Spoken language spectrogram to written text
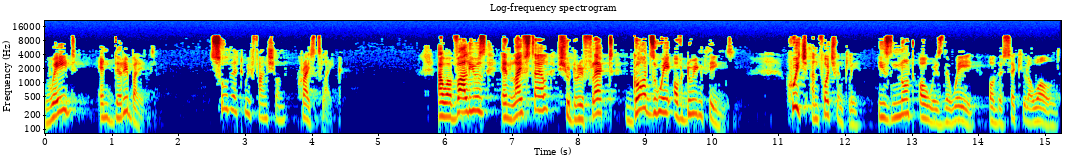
weighed, and deliberate so that we function Christ like. Our values and lifestyle should reflect God's way of doing things, which unfortunately is not always the way of the secular world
